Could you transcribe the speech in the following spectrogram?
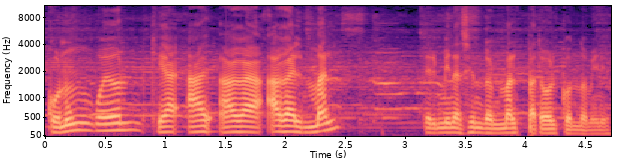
con un weón que haga, haga el mal, termina siendo el mal para todo el condominio.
